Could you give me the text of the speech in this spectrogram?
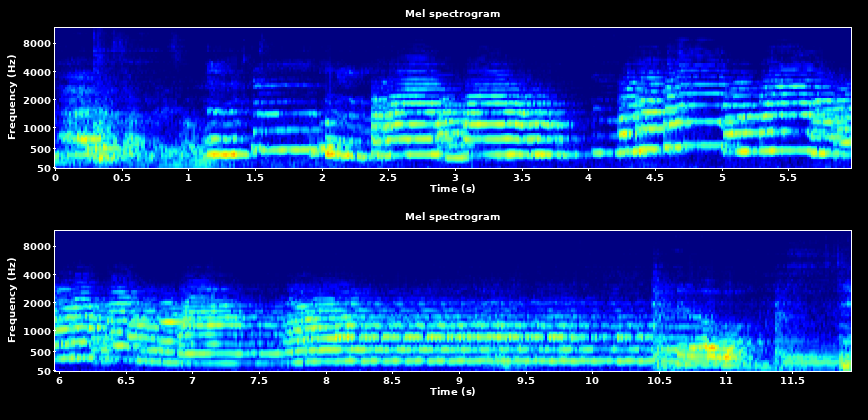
Nei, jeg skal starte med litt sånn Bravo. Det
